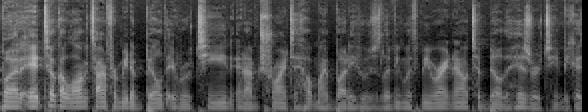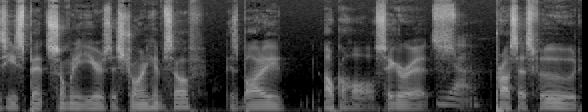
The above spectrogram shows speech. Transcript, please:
but it took a long time for me to build a routine and i'm trying to help my buddy who's living with me right now to build his routine because he spent so many years destroying himself his body alcohol cigarettes yeah. processed food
